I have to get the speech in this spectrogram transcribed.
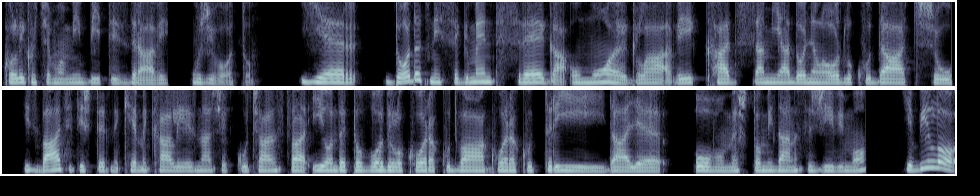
koliko ćemo mi biti zdravi u životu. Jer dodatni segment svega u mojoj glavi kad sam ja donijela odluku da ću izbaciti štetne kemikalije iz našeg kućanstva i onda je to vodilo korak u dva, korak u tri i dalje ovome što mi danas živimo, je bilo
